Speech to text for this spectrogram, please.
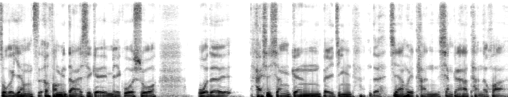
做个样子，二方面当然是给美国说我的还是想跟北京谈的。既然会谈，想跟他谈的话。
